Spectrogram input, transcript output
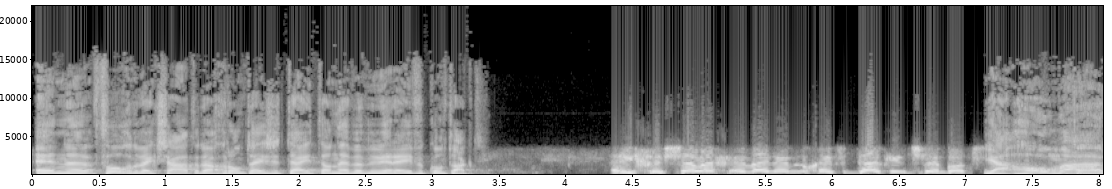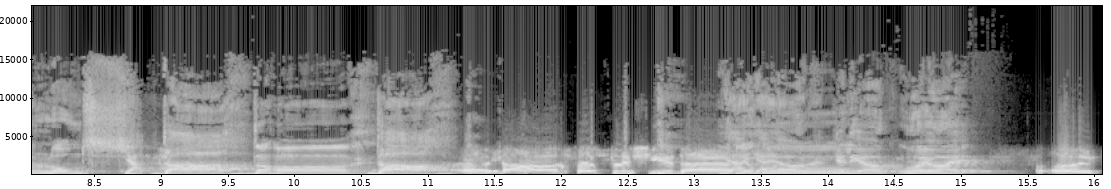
En volgende week zaterdag rond deze tijd, dan hebben we weer even contact. Hey, gezellig. En wij nemen nog even duiken in het zwembad. Ja, homa. Ballons. Ja, dag. Dag. Dag. Uh, dag. Veel plezier daar. Ja, jij ook. Jullie ook. Hoi, hoi. Hoi.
